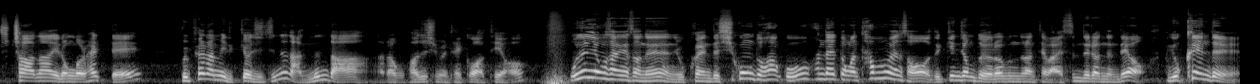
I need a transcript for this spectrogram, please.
주차나 이런 걸 할 때 불편함이 느껴지지는 않는다라고 봐주시면 될 것 같아요. 오늘 영상에서는 요크핸드 시공도 하고 한 달 동안 타보면서 느낀 점도 여러분들한테 말씀드렸는데요. 요크핸드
